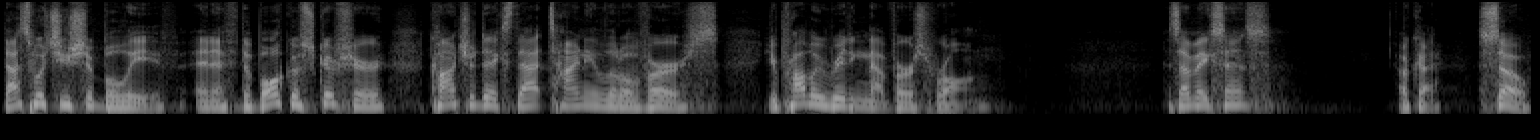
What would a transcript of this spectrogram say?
that's what you should believe. And if the bulk of Scripture contradicts that tiny little verse, you're probably reading that verse wrong. Does that make sense? Okay. So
